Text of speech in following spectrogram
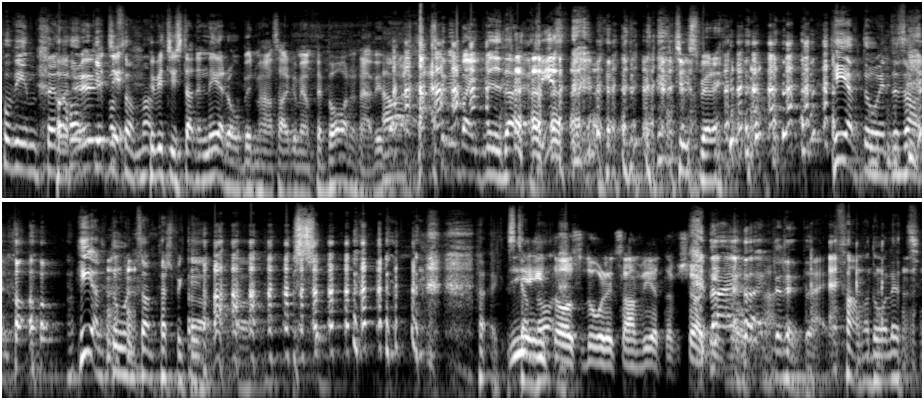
på vintern och hockey vi på ty- hur sommaren. vi tystade ner Robin med hans argument med barnen här? Vi bara, vi bara gick vidare. Tyst med dig. Helt ointressant. Helt ointressant perspektiv. Ge inte oss dåligt samvete, försök inte. Nej, verkligen inte. Nej, fan vad dåligt.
